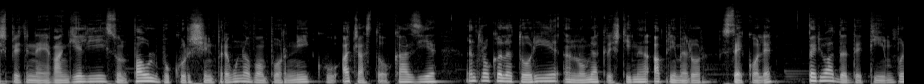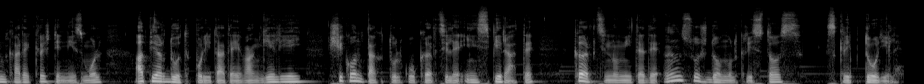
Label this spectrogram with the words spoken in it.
Dragi prieteni ai Evangheliei, sunt Paul Bucur și împreună vom porni cu această ocazie într-o călătorie în lumea creștină a primelor secole, perioadă de timp în care creștinismul a pierdut puritatea Evangheliei și contactul cu cărțile inspirate, cărți numite de însuși Domnul Hristos, Scripturile.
